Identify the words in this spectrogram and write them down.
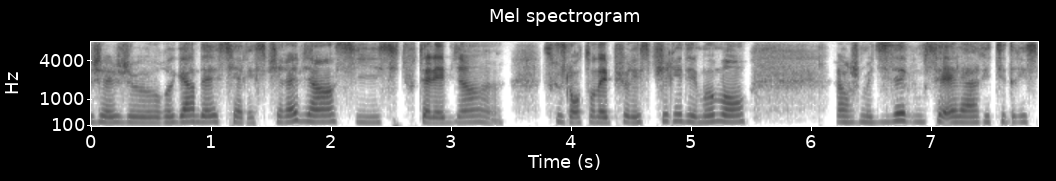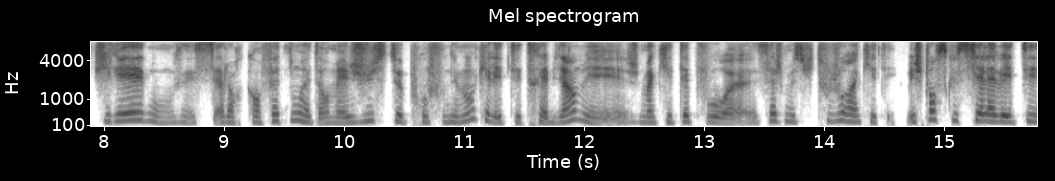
je, je, regardais si elle respirait bien, si, si tout allait bien, euh, parce que je l'entendais plus respirer des moments. Alors je me disais, bon, elle a arrêté de respirer, bon, alors qu'en fait, non, elle dormait juste profondément, qu'elle était très bien, mais je m'inquiétais pour euh, ça, je me suis toujours inquiétée. Mais je pense que si elle avait été,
